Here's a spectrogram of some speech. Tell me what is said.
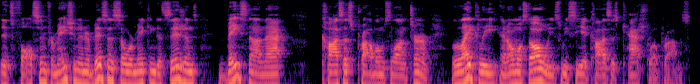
it's, false information in our business so we're making decisions based on that cause us problems long term likely and almost always we see it causes cash flow problems.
